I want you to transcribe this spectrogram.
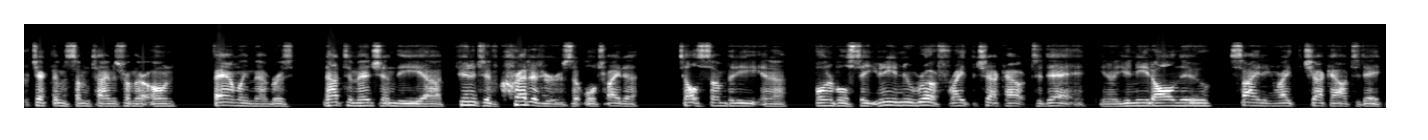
protect them sometimes from their own family members, not to mention the uh, punitive creditors that will try to tell somebody in a vulnerable state, you need a new roof, write the check out today. You know, you need all new siding, write the check out today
